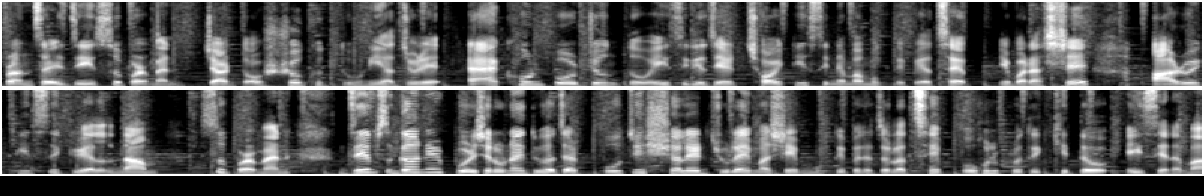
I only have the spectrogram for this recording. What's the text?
ফ্রাঞ্চাইজি সুপারম্যান, যার দর্শক দুনিয়া জুড়ে এখন পর্যন্ত এই সিরিজের ছয়টি সিনেমা মুক্তি পেয়েছে। এবার আসছে আরও একটি সিকুয়েল নাম সুপারম্যান। জেমস গানের পরিচালনায় দু হাজার পঁচিশ সালের জুলাই মাসে মুক্তি পেতে চলেছে বহুল প্রতীক্ষিত এই সিনেমা।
